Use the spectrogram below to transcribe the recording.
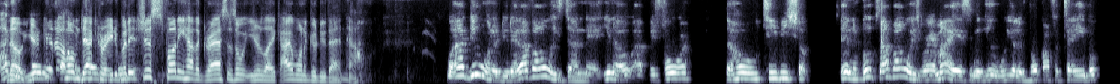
I no, you're good at home decorating, but it's just funny how the grass is. You're like, I want to go do that now. Well, I do want to do that. I've always done that. You know, uh, before the whole TV show and the books, I've always ran my ass in the Goodwill and broke off a table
